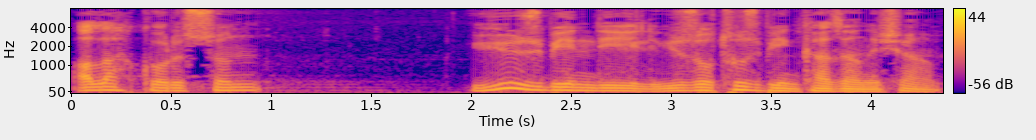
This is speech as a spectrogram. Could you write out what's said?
Allah korusun, 100 bin değil 130 bin kazanacağım.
